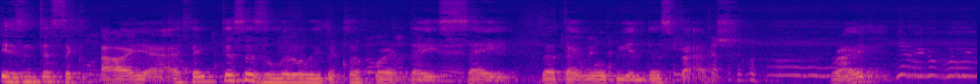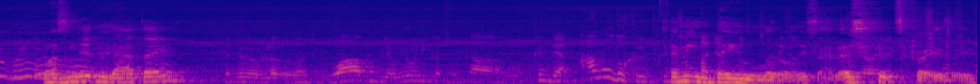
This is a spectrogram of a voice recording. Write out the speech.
isn't this the? Oh yeah, I think this is literally the clip where they say that they will be in dispatch, right? Wasn't it in that thing? I mean, they literally said it. It's crazy.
